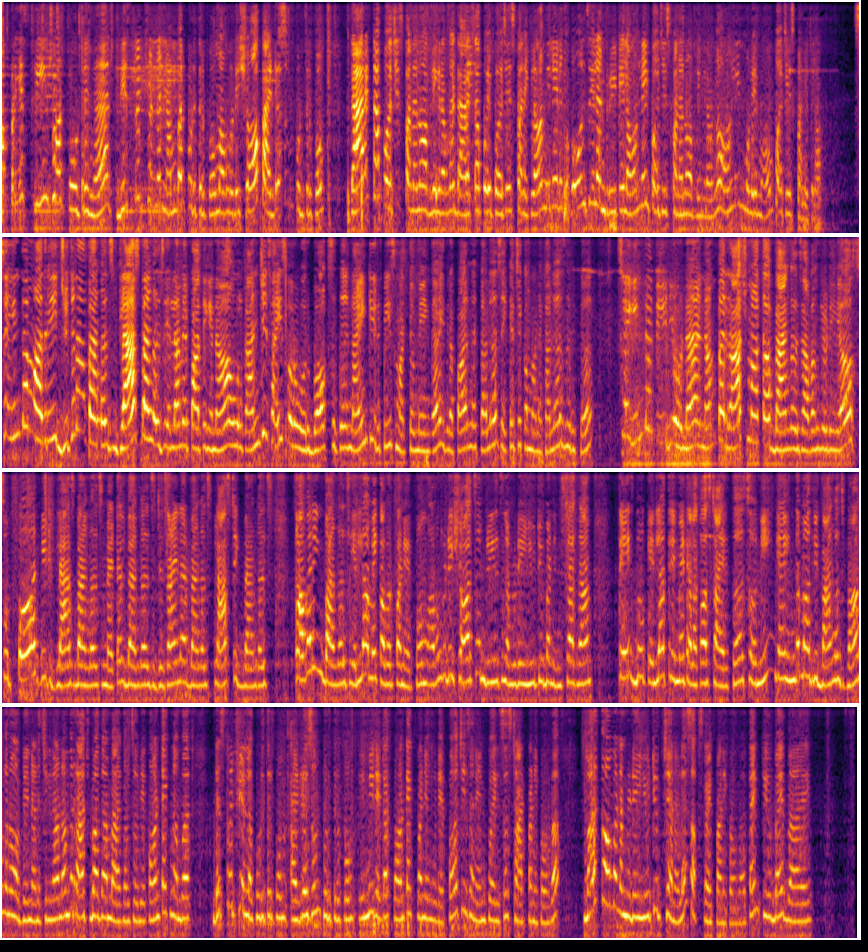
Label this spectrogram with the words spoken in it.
அப்படியே ஸ்கிரீன்ஷாட் போட்டுருங்க. டிஸ்கிரிப்ஷன்ல நம்பர் கொடுத்துருக்கோம். அவங்களுடைய ஷாப் அட்ரஸும் கொடுத்துருக்கோம். டேரக்டா பர்ச்சேஸ் பண்ணணும் அப்படிங்கிறவங்க டேரக்டா போய் பர்ச்சேஸ் பண்ணிக்கலாம். இல்ல எனக்கு wholesale and retail online purchase பண்ணணும் அப்படிங்கிறவங்க ஆன்லைன் மூலியமாவும் பர்ச்சேஸ் பண்ணிக்கலாம். சோ இந்த மாதிரி ஜிகுனா பேங்கிள்ஸ் கிளாஸ் பேங்கிள்ஸ் எல்லாமே பாத்தீங்கன்னா உங்களுக்கு அஞ்சு சைஸ் வரும் ஒரு பாக்ஸுக்கு 90 ருபீஸ் மட்டுமேங்க. இதுல பாருங்க கலர்ஸ் எக்கச்சக்கமான கலர்ஸ் இருக்கு. ஸோ இந்த வீடியோல நம்ம ராஜ்மாதா பேங்கிள்ஸ் அவங்களுடைய super hit glass bangles metal bangles designer bangles plastic bangles covering bangles எல்லாமே கவர் பண்ணியிருப்போம் அவங்களுடைய ஷார்ட்ஸ் அண்ட் ரீல்ஸ் நம்மளுடைய யூடியூப் அண்ட் இன்ஸ்டாகிராம் ஃபேஸ்புக் எல்லாத்துலயுமே டெலகாஸ்ட் ஆயிருக்கு. ஸோ நீங்க இந்த மாதிரி பேங்கிள்ஸ் வாங்கணும் அப்படின்னு நினைச்சீங்கன்னா நம்ம ராஜ்பாதாம் பேங்கிள்ஸ் உடைய காண்டாக்ட் நம்பர் டிஸ்கிரிப்ஷன்ல கொடுத்துருக்கோம் அட்ரஸும் கொடுத்துருக்கோம் இமீடியட்டா காண்டாக்ட் பண்ணி உங்களுடைய பர்ச்சேஸ் அண்ட் என்கொயரிஸை ஸ்டார்ட் பண்ணிக்கோங்க. மறக்காம நம்மளுடைய யூடியூப் சேனலை சப்ஸ்கிரைப் பண்ணிக்கோங்க. Thank you bye by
